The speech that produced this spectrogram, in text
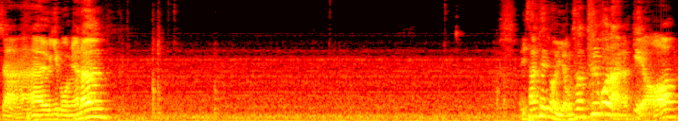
자 여기 보면은 이 상태에서 영상 틀고는 안 할게요.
